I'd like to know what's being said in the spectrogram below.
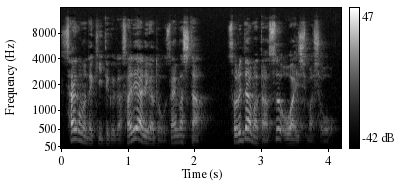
最後まで聞いてくださりありがとうございました。それではまた明日お会いしましょう。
